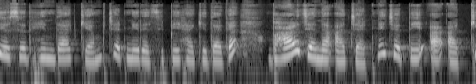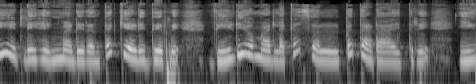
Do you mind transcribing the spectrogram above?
ದಿವಸದ ಹಿಂದೆ ಕೆಂಪು ಚಟ್ನಿ ರೆಸಿಪಿ ಹಾಕಿದಾಗ ಭಾಳ ಜನ ಆ ಚಟ್ನಿ ಜೊತೆ ಆ ಅಕ್ಕಿ ಇಡ್ಲಿ ಹೆಂಗೆ ಮಾಡಿರಂತ ಕೇಳಿದ್ದೀರಿ ವಿಡಿಯೋ ಮಾಡ್ಲಿಕ್ಕೆ ಸ್ವಲ್ಪ ತಡ ಆಯ್ತ್ರಿ. ಈಗ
